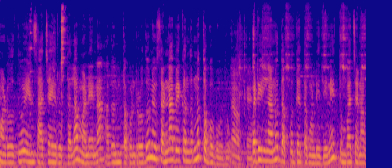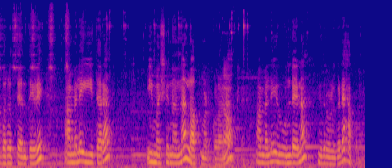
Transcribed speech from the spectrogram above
ಮಾಡೋದು ಏನು ಸಾಚ ಇರುತ್ತಲ್ಲ ಮಣೆನ ಅದನ್ನು ತಗೊಂಡಿರೋದು. ನೀವು ಸಣ್ಣ ಬೇಕಂದ್ರೂ ತಗೋಬಹುದು ಬಟ್ ಇಲ್ಲಿ ನಾನು ದಪ್ಪದ್ದೇ ತಗೊಂಡಿದ್ದೀನಿ. ತುಂಬ ಚೆನ್ನಾಗಿ ಬರುತ್ತೆ ಅಂತೇಳಿ. ಆಮೇಲೆ ಈ ಥರ ಈ ಮಷೀನನ್ನು ಲಾಕ್ ಮಾಡ್ಕೊಳ್ಳೋಣ. ಆಮೇಲೆ ಈ ಉಂಡೆನ ಇದರೊಳಗಡೆ ಹಾಕೊಳ್ಳೋಣ.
